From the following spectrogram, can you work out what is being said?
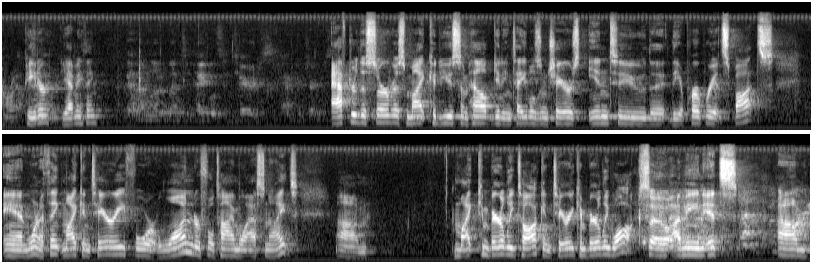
All right, Peter, do you have anything? After the service, Mike could use some help getting tables and chairs into the, the appropriate spots. And want to thank Mike and Terry for a wonderful time last night. Um, Mike can barely talk and Terry can barely walk. So, I mean, it's, um,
